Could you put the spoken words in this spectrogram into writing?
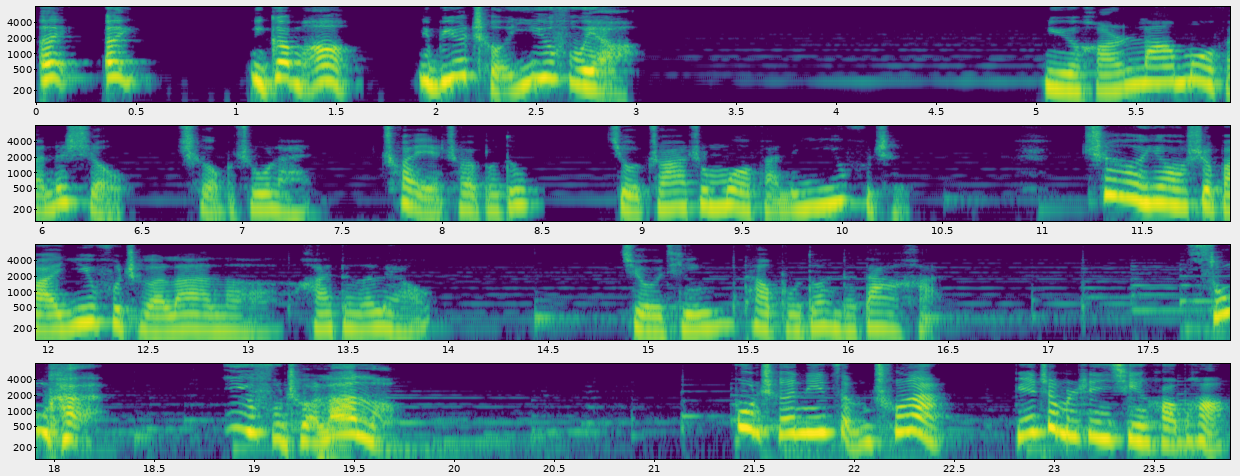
哎哎，你干嘛？你别扯衣服呀！女孩拉莫凡的手，扯不出来，踹也踹不动，就抓住莫凡的衣服扯。这要是把衣服扯烂了，还得了？就听他不断的大喊：“松开！”衣服扯烂了，不扯你怎么出来？别这么任性好不好？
